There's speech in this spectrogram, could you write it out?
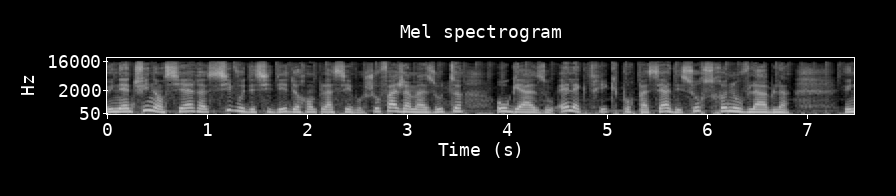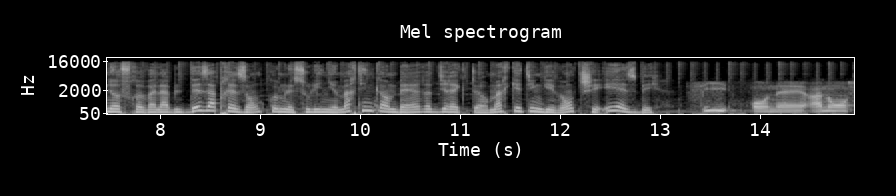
Une aide financière si vous décidez de remplacer vos chauffages à mazout, au gaz ou électrique pour passer à des sources renouvelables. Une offre valable dès à présent, comme le souligne Martin Camber, directeur marketing et vente chez ESB. Si on annonce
